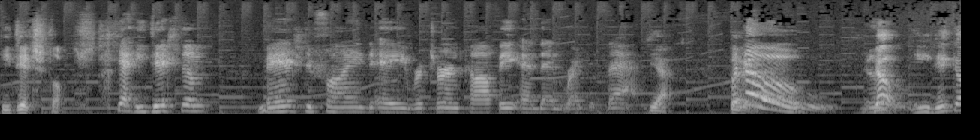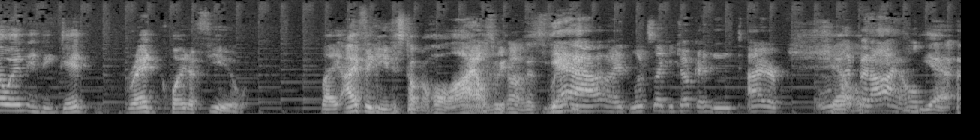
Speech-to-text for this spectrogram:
he ditched them. Yeah, he ditched them, managed to find a return copy, and then rented that. Yeah. But no! No, he did go in and he did rent quite a few. Like, I think he just took a whole aisle, to be honest. Yeah, it looks like he took an entire Shelf. flippin' aisle. Yeah.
